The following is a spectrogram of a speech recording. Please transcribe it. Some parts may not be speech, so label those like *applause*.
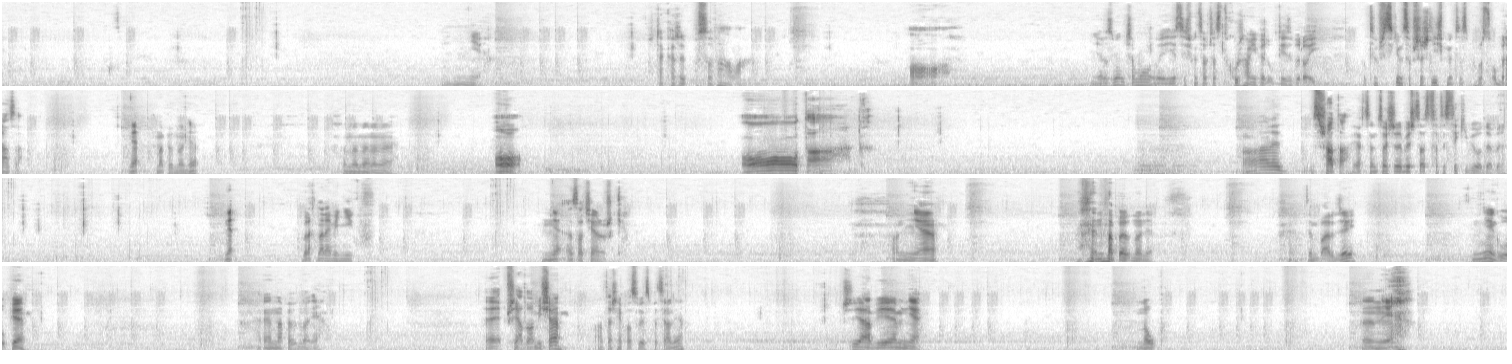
Nie. Taka, że pasowała. O. Nie rozumiem, czemu jesteśmy cały czas tchórzami według tej zbroi. Po tym wszystkim, co przeszliśmy, to jest po prostu obraza. Nie, na pewno nie. Me, me, me, me. O! O, tak. Ale z szata. Ja chcę coś, żeby sta- statystyki były dobre. Nie. Brak na ramienników. Nie, za ciężkie. O nie. *laughs* na pewno nie. Tym bardziej. Nie głupie. E, Na pewno nie. E, przyjadła mi się? A też nie pasuje specjalnie. Czy ja wiem? Nie. Nope. Nie.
